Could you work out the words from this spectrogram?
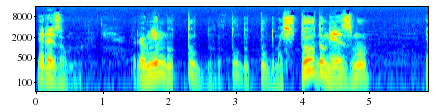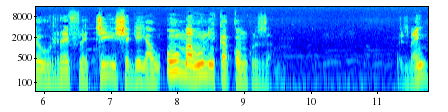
Em resumo, reunindo tudo, tudo, tudo, mas tudo mesmo, eu refleti e cheguei a uma única conclusão. Pois bem,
